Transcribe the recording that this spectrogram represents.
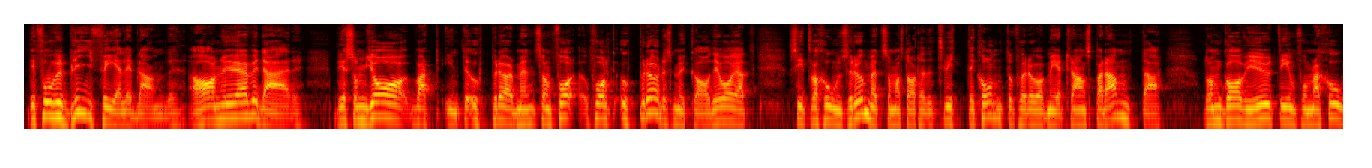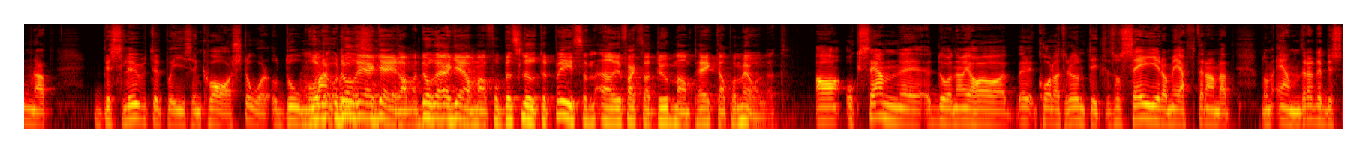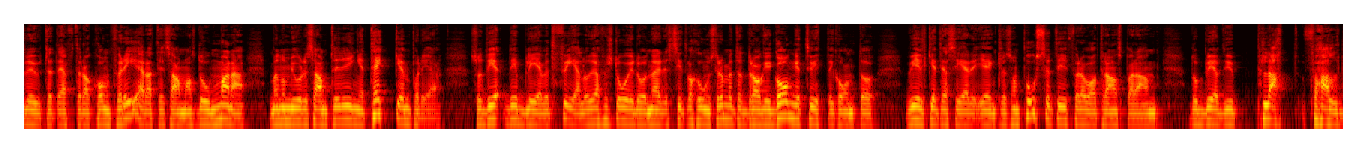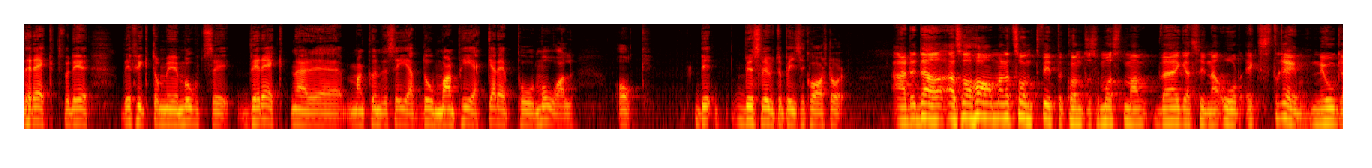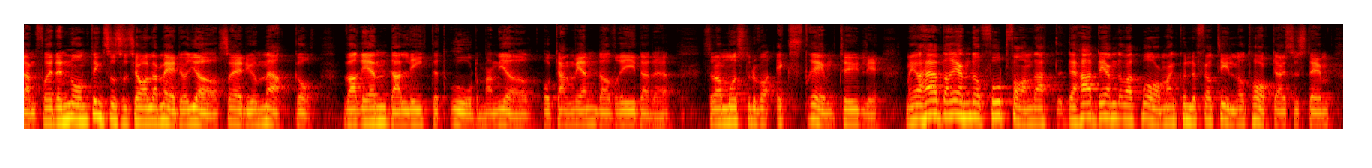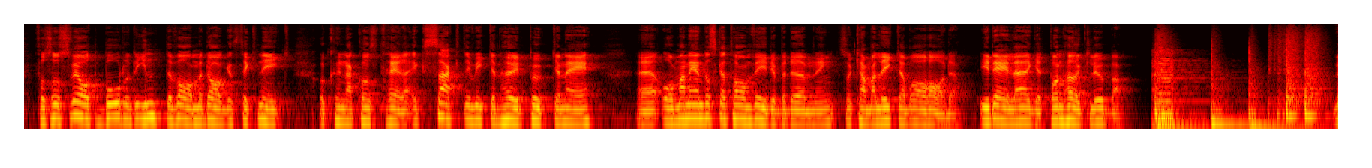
det får väl bli fel ibland. Ja, nu är vi där. Det som jag vart, inte upprörd, men som folk upprördes mycket av, det var ju att situationsrummet som har startat ett Twitterkonto för att vara mer transparenta, de gav ju ut information att beslutet på isen kvarstår och Och, domaren då- och då reagerar man. Då reagerar man för beslutet på isen är ju faktiskt att domaren pekar på målet. Ja, och sen eh, då när jag har kollat runt lite så säger de i efterhand att de ändrade beslutet efter att ha konfererat tillsammans domarna. Men de gjorde samtidigt inget tecken på det. Så det, det blev ett fel. Och jag förstår ju då när situationsrummet har dragit igång ett Twitterkonto, vilket jag ser egentligen som positivt för att vara transparent, då blev det ju platt fall direkt. För det, det fick de ju emot sig direkt när eh, man kunde se att domaren pekade på mål och be, beslutet på isen kvarstår. Ja, det där, alltså har man ett sånt Twitterkonto så måste man väga sina ord extremt noggrant. För är det någonting som sociala medier gör så är det ju märker varenda litet ord man gör och kan vända och vrida det. Så där måste du vara extremt tydlig. Men jag hävdar ändå fortfarande att det hade ändå varit bra om man kunde få till något Hawkeye-system. För så svårt borde det inte vara med dagens teknik att kunna konstatera exakt i vilken höjd pucken är. Eh, om man ändå ska ta en videobedömning så kan man lika bra ha det. I det läget, på en hög klubba.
